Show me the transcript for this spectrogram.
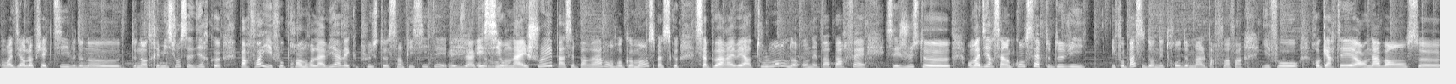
on va dire l'objectif de, nos- de notre émission, c'est de dire que parfois il faut prendre la vie avec plus de simplicité. Exactement. Et si on a échoué, bah, c'est pas grave, on recommence parce que ça peut arriver à tout le monde. On n'est pas parfait. C'est juste, euh, on va dire, c'est un concept de vie. Il faut pas se donner trop de mal parfois. Enfin, il faut regarder en avance. euh,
